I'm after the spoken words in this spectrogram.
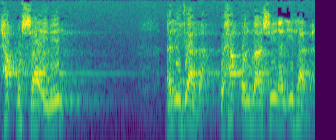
حق السائلين الإجابة وحق الماشين الإثابة.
